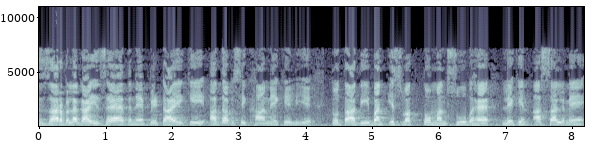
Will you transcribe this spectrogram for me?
जरब लगाई, जैद ने पिटाई की अदब सिखाने के लिए। तो तादीबन इस वक्त तो मंसूब है, लेकिन असल में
